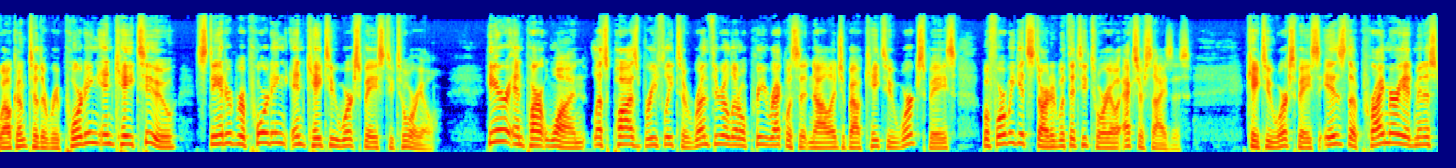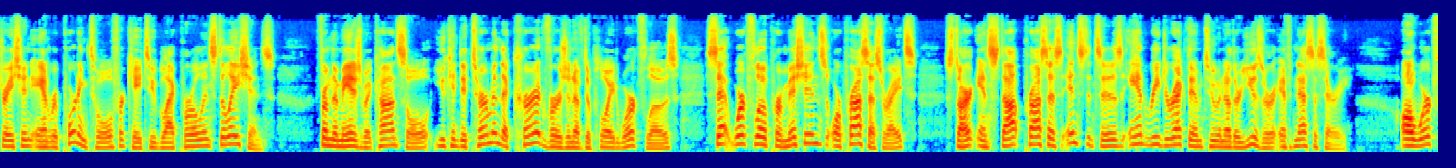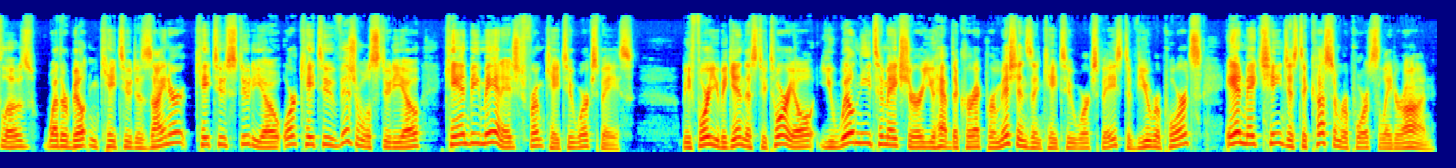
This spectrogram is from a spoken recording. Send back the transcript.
Welcome to the Reporting in K2 Standard Reporting in K2 Workspace tutorial. Here in part 1, let's pause briefly to run through a little prerequisite knowledge about K2 Workspace before we get started with the tutorial exercises. K2 Workspace is the primary administration and reporting tool for K2 Black Pearl installations. From the Management Console, you can determine the current version of deployed workflows, set workflow permissions or process rights, start and stop process instances, and redirect them to another user if necessary. All workflows, whether built in K2 Designer, K2 Studio, or K2 Visual Studio, can be managed from K2 Workspace. Before you begin this tutorial, you will need to make sure you have the correct permissions in K2 Workspace to view reports and make changes to custom reports later on.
